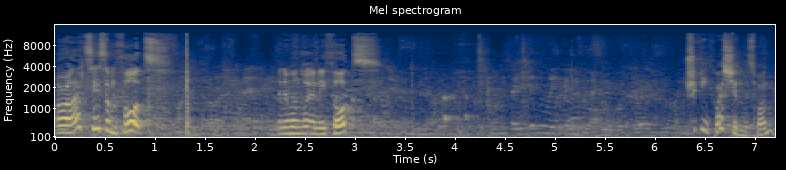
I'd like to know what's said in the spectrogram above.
All right, let's see some thoughts. Anyone got any thoughts? Tricky question, this one.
